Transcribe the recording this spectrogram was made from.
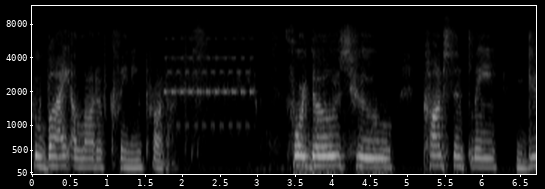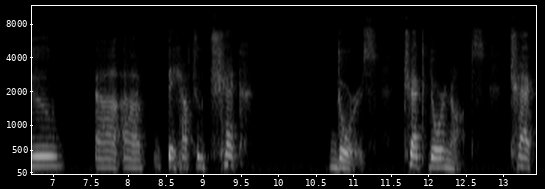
who buy a lot of cleaning products, for those who constantly do, uh, uh, they have to check doors, check doorknobs, check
